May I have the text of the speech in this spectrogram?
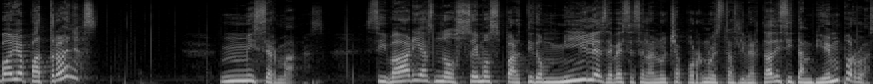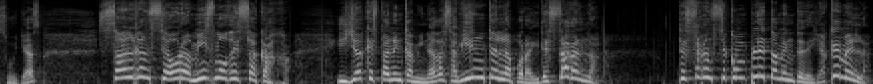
Vaya patrañas. Mis hermanas, si varias nos hemos partido miles de veces en la lucha por nuestras libertades y también por las suyas, sálganse ahora mismo de esa caja. Y ya que están encaminadas, aviéntenla por ahí, desháganla. Desháganse completamente de ella, quémenla.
